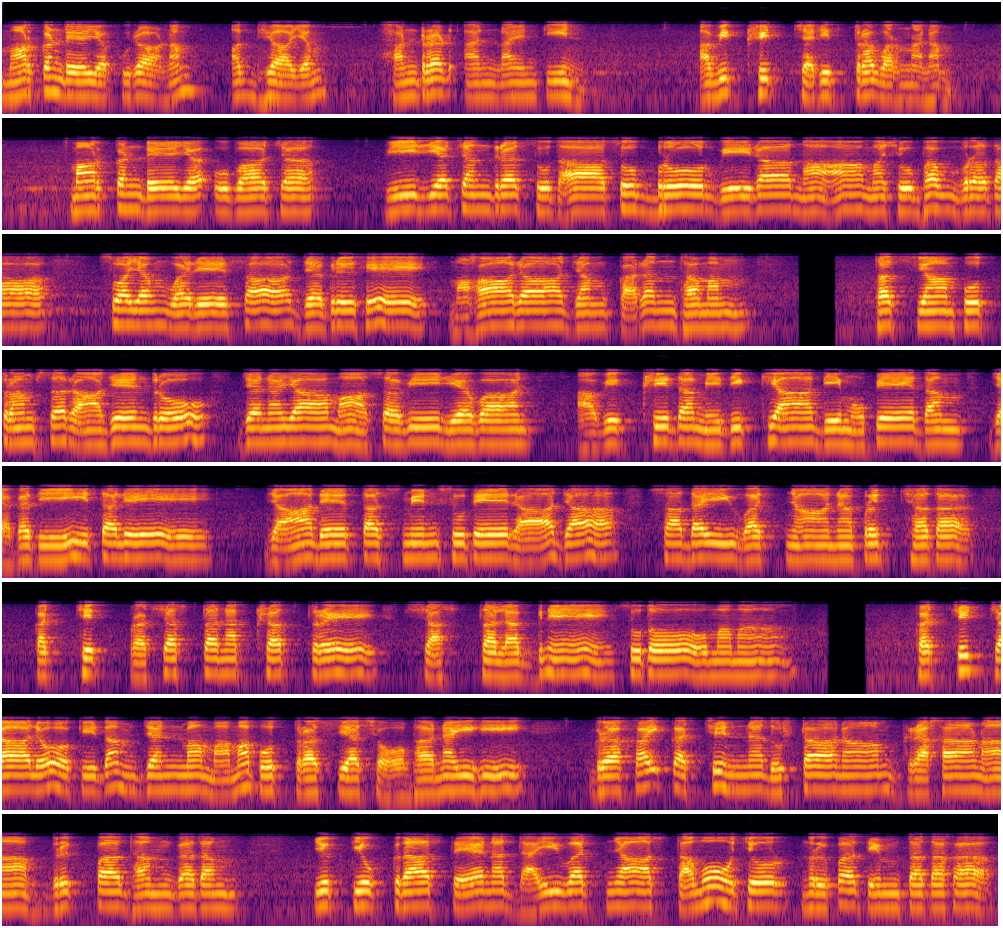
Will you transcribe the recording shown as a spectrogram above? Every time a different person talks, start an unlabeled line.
मार्कण्डेयपुराणम् अध्यायं hundred and nineteen अविक्षिच्चरित्रवर्णनं मार्कण्डेय उवाच वीर्यचन्द्रसुधासुभ्रूर्वीरा नाम शुभव्रता स्वयंवरे सा जगृहे महाराजं करन्धमम् तस्यां पुत्रं स राजेन्द्रो जनयामास वीर्यवान्। अवीक्षितमिति ख्यादिमुपेदं जगतीतले जादे तस्मिन् सुते राजा सदैव ज्ञानपृच्छत। कच्चित् प्रशस्तनक्षत्रे शस्तलग्ने सुतो मम कच्चिच्चालोकितं जन्म मम पुत्रस्य शोभनैः। ग्रहैकच्छिन्नदुष्टानां ग्रहाणां दृक्पथं गतं युक्त्युक्तास्तेन दैवज्ञास्तमूचुर्नृपतिं ततः।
